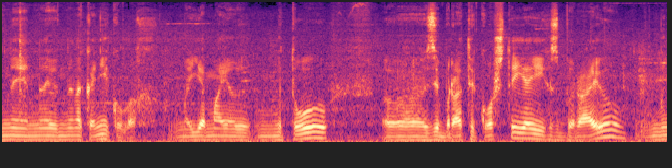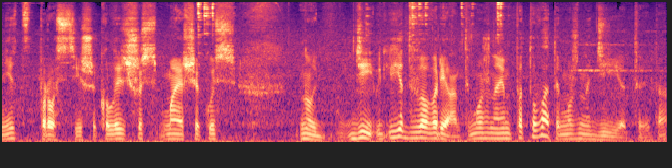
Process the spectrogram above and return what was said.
не, не, не на канікулах. Я маю мету зібрати кошти, я їх збираю. Мені простіше. Коли щось маєш якусь. Ну, дій, є два варіанти. Можна емпатувати, можна діяти. Так?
